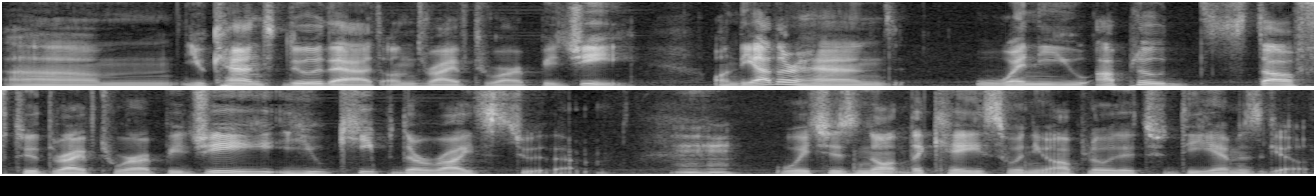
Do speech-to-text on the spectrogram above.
Um, you can't do that on DriveThruRPG. On the other hand, when you upload stuff to DriveThruRPG, you keep the rights to them, Mm-hmm. which is not the case when you upload it to DM's Guild.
